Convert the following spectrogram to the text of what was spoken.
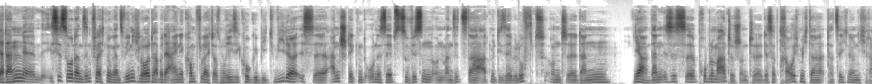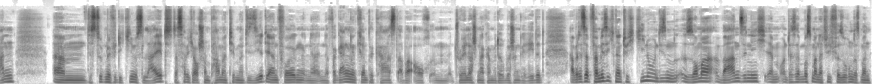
ja, dann äh, ist es so, dann sind vielleicht nur ganz wenig Leute, aber der eine kommt vielleicht aus dem Risikogebiet wieder, ist äh, ansteckend, ohne es selbst zu wissen und man sitzt da, atmet dieselbe Luft und äh, dann, ja, dann ist es äh, problematisch und äh, deshalb traue ich mich da tatsächlich noch nicht ran. Ähm, das tut mir für die Kinos leid. Das habe ich auch schon ein paar Mal thematisiert, ja, in Folgen, in der, in der vergangenen Krempelcast, aber auch im Trailerschnack haben wir darüber schon geredet. Aber deshalb vermisse ich natürlich Kino in diesem Sommer wahnsinnig ähm, und deshalb muss man natürlich versuchen, dass man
